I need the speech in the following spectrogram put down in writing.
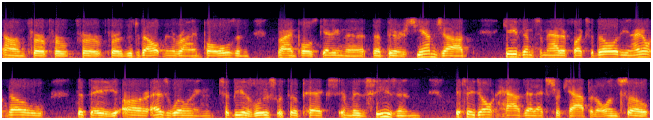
um, for, for for for the development of Ryan Poles and Ryan Poles getting the the Bears GM job gave them some added flexibility. And I don't know that they are as willing to be as loose with their picks in midseason if they don't have that extra capital. And so,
